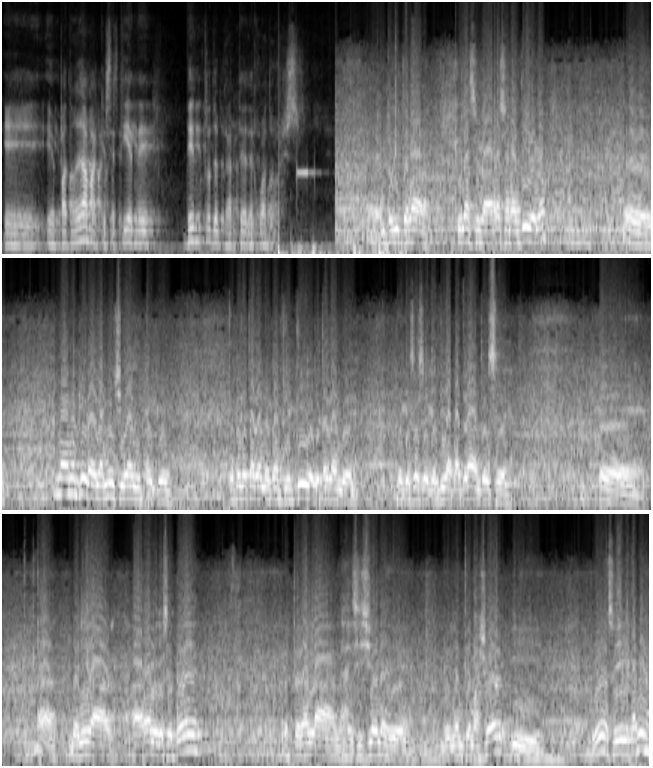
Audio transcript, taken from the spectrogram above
eh, el panorama que se tiene dentro del plantel de jugadores. Un poquito más, que le hace una raya tiro, ¿no? Eh, no, no quiero hablar mucho igual porque después te tratan de conflictivo, te tratan de, de que sos el que tira para atrás, entonces, eh, nada, venir a, a agarrar lo que se puede, esperar la- las decisiones de- del ente mayor y, y bueno, seguir el camino.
